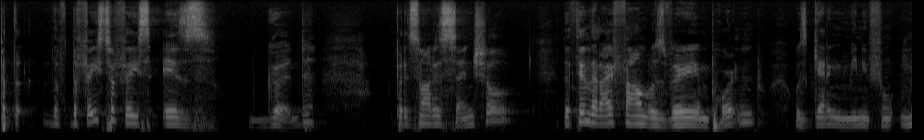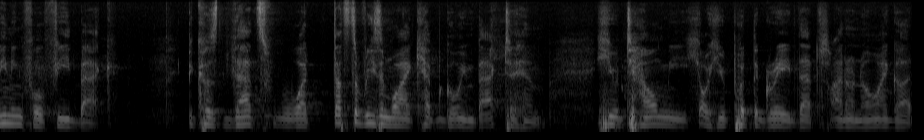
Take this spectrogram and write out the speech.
but the face-to-face is good, but it's not essential the thing that I found was very important was getting meaningful meaningful feedback because that's what that's the reason why I kept going back to him. He would tell me or he would put the grade that I don't know I got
